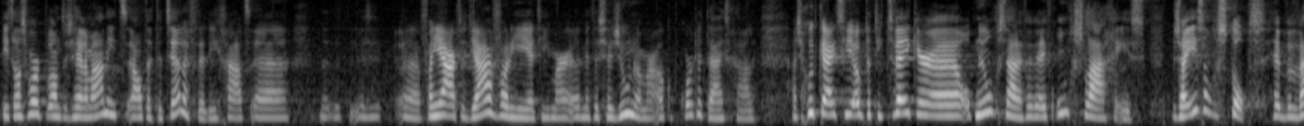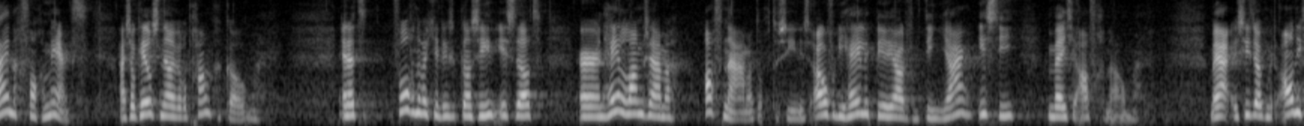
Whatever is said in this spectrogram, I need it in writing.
Die transportband is helemaal niet altijd hetzelfde. Die gaat uh, uh, van jaar tot jaar varieert die, maar met de seizoenen, maar ook op korte tijdschalen. Als je goed kijkt, zie je ook dat hij twee keer op nul gestaan heeft, even omgeslagen is. Dus hij is al gestopt. Hebben we weinig van gemerkt. Hij is ook heel snel weer op gang gekomen. En het volgende wat je dus kan zien is dat er een hele langzame afname toch te zien is. Over die hele periode van 10 jaar is die een beetje afgenomen. Maar ja, je ziet ook met al die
